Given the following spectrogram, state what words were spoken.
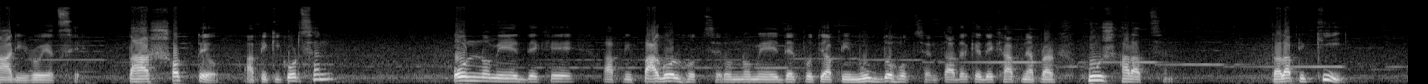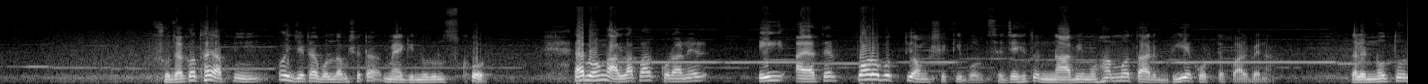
নারী রয়েছে। তা সত্ত্বেও আপনি কি করছেন? অন্য মেয়ে দেখে আপনি পাগল হচ্ছেন, অন্য মেয়েদের প্রতি আপনি মুগ্ধ হচ্ছেন, তাদেরকে দেখে আপনি আপনার হুঁশ হারাচ্ছেন। তাহলে আপনি কি? সোজা কথায় আপনি ওই যেটা বললাম সেটা ম্যাগি নুডলস খোর। এবং আল্লাপাক কোরআনের এই আয়াতের পরবর্তী অংশে কি বলছে? যেহেতু নাবি মোহাম্মদ আর বিয়ে করতে পারবে না, তাহলে নতুন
